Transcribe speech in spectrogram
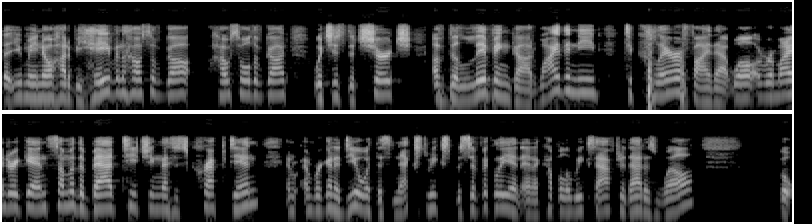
that you may know how to behave in the house of God, household of God, which is the church of the living God. Why the need to clarify that? Well, a reminder again, some of the bad teaching that has crept in, and, and we're going to deal with this next week specifically and, and a couple of weeks after that as well. But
